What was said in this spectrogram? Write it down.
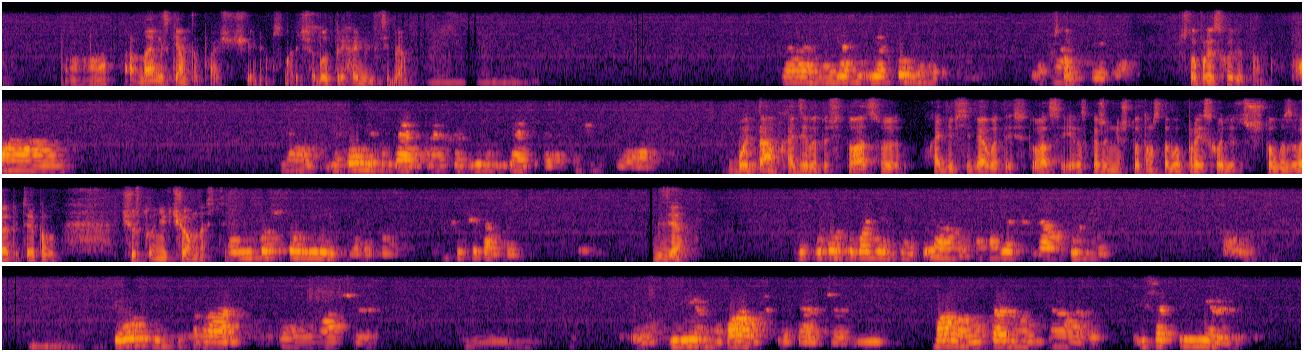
Ага. Одна или с кем-то по ощущениям. Смотри, сейчас будут приходить к тебе. Да, ну я, я помню. Я Что? Что происходит там? А, я, я помню, когда это происходило, я себя так почувствовала. Будь там, входи в эту ситуацию, входи в себя в этой ситуации и расскажи мне, что там с тобой происходит, что вызывает у тебя это вот чувство никчемности. Он не хочет умереть, я думаю. Не хочу там быть. Где? Вот в тот момент, я, в момент, когда мы были, э, все родственники собрались э, наши, э, в деревню, бабушки, опять же, и мама заставила меня решать примеры,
